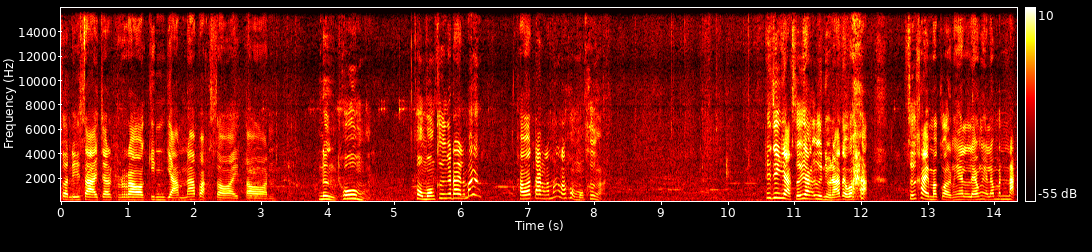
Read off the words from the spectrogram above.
ส่วนดีไซน์จะรอกินยำหน้าปักซอยตอนหนึ่งทุ่มหกโมงครึ่งก็ได้แล้วมั้งเขาว่าตังแล้วมั้งแล้วหกโมงครึ่งอะที่จริงอยากซื้ออย่างอื่นอยู่นะ แต่ว่า ซื้อไข่มาก่อนไงแล้วไงแล้วมันหนัก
